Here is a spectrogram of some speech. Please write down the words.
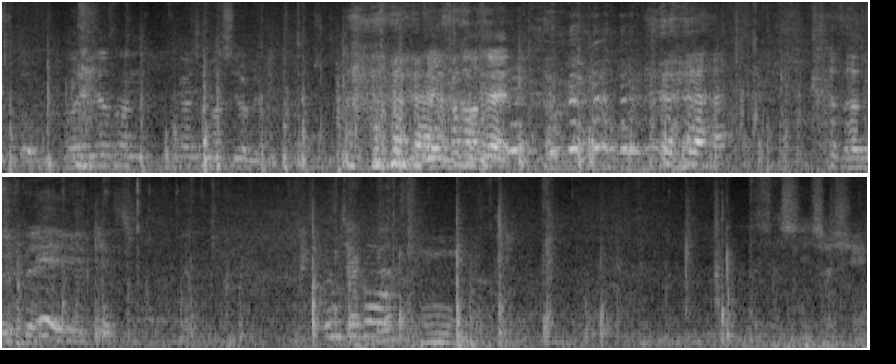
ちょっとマネージャーさんが今調べていってすいません飾ってえいいいい本当だ写真写真。写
